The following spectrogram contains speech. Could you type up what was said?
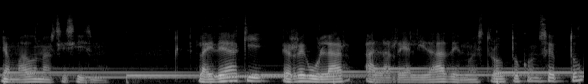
llamado narcisismo. La idea aquí es regular a la realidad de nuestro autoconcepto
